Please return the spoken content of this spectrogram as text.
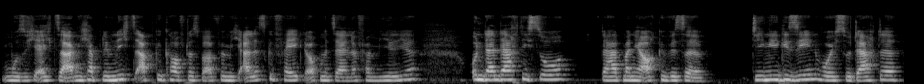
muss ich echt sagen. Ich habe dem nichts abgekauft, das war für mich alles gefaked, auch mit seiner Familie. Und dann dachte ich so, da hat man ja auch gewisse Dinge gesehen, wo ich so dachte,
